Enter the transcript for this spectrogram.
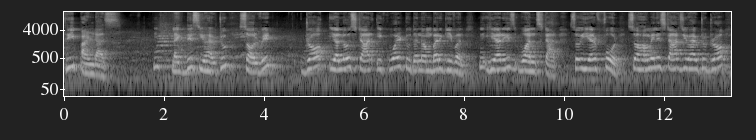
3 pandas. Hmm? Like this you have to solve it. Draw yellow star equal to the number given. Here is 1 star. So here 4. So how many stars you have to draw?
